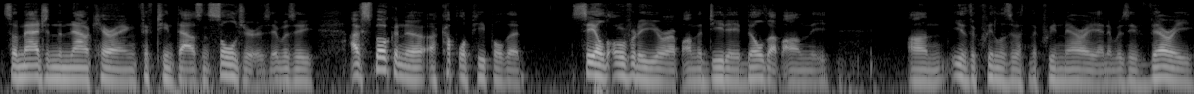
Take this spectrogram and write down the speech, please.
So imagine them now carrying 15,000 soldiers. It was a. I've spoken to a couple of people that sailed over to Europe on the D-Day buildup on the, on either the Queen Elizabeth and the Queen Mary, and it was a very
